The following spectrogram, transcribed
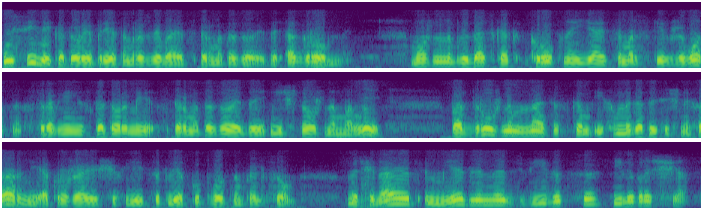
Усилия, которые при этом развивают сперматозоиды, огромны. Можно наблюдать, как крупные яйца морских животных, в сравнении с которыми сперматозоиды ничтожно малы, под дружным натиском их многотысячных армий, окружающих яйцеклетку плотным кольцом, начинают медленно двигаться или вращаться.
